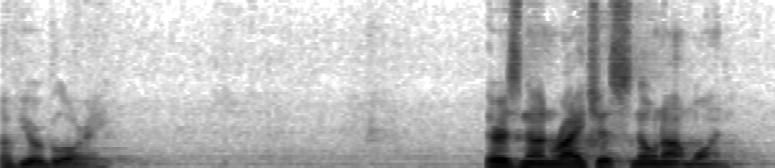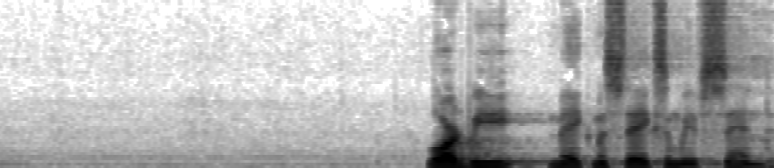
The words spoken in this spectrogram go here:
of your glory. There is none righteous, no, not one. Lord, we make mistakes and we've sinned.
